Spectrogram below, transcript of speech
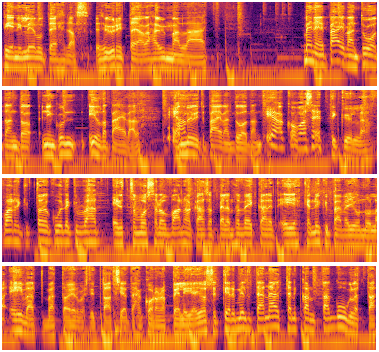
pieni lelutehdas. Ja se yrittäjä vähän ymmällään, että menee päivän tuotanto niin kuin iltapäivällä. On Ja- myyty päivän tuotanto. Ihan kova setti kyllä. Varsinkin toi on kuitenkin vähän, ei nyt sä voi sanoa vanha kansapeli, mutta mä veikkaan, että ei ehkä nykypäivän junnulla ei välttämättä ole hirveästi tatsia tähän koronapeliin. Ja jos et tiedä miltä tämä näyttää, niin kannattaa googlettaa.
